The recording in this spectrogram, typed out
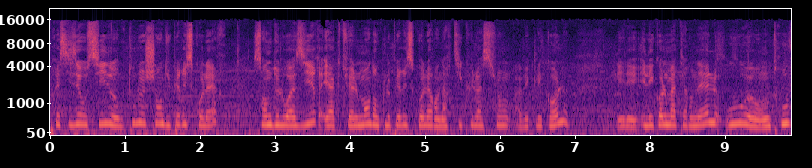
Préciser aussi dans tout le champ du périscolaire, centre de loisirs et actuellement donc le périscolaire en articulation avec l'école et l'école maternelle où euh, on trouve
